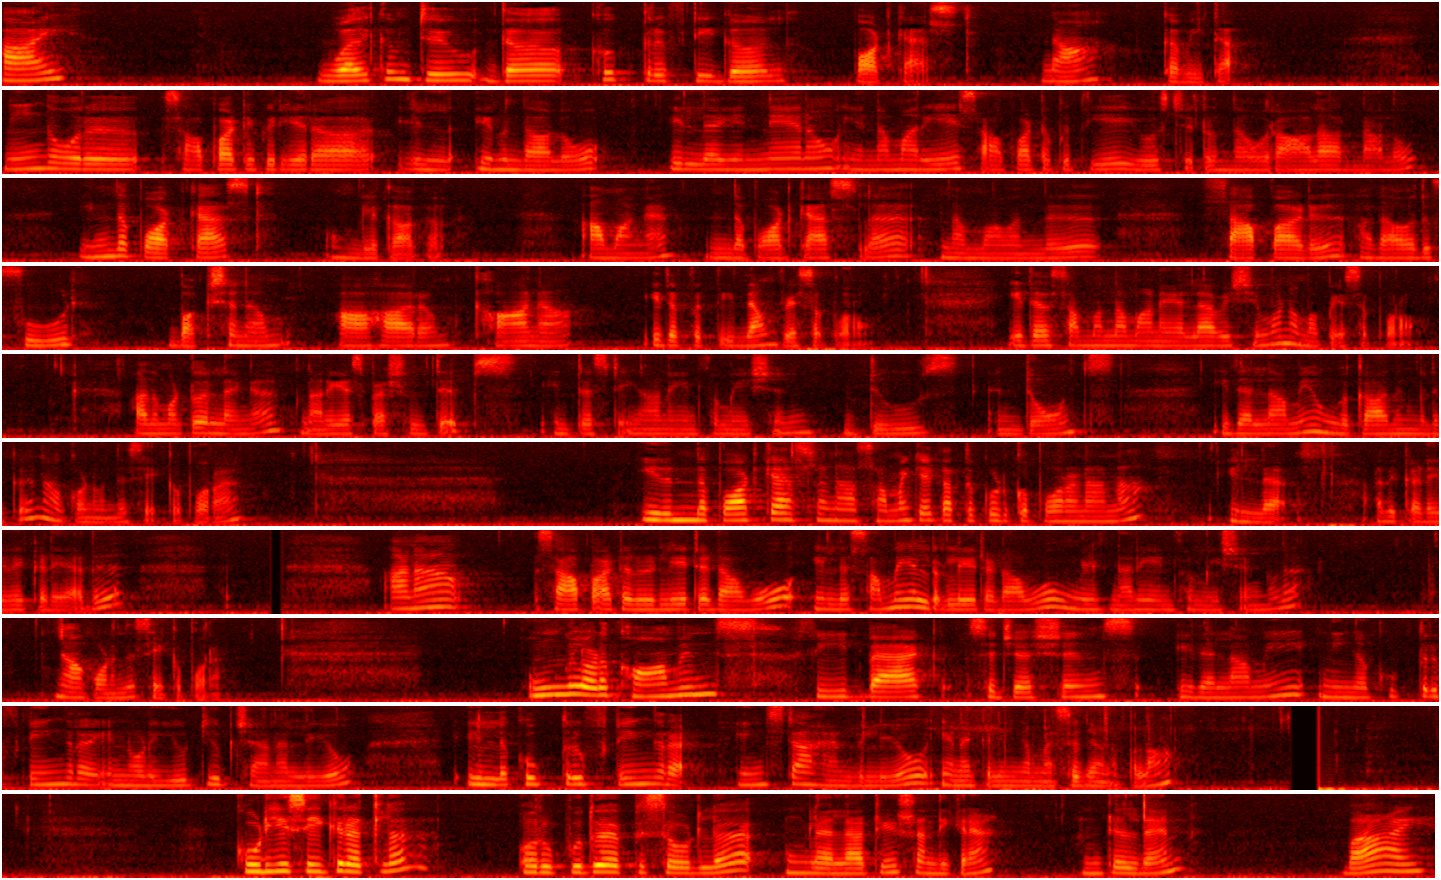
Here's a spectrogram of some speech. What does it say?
Hi welcome to the cook thrifty girl podcast நான் கவிதா. நீங்கள் ஒரு சாப்பாட்டு பிரியராக இல்லை இருந்தாலோ இல்லை எந்நேரம் என்ன மாதிரியே சாப்பாட்டை பற்றியே யோசிச்சுட்டு இருந்த ஒரு ஆளாக இருந்தாலோ இந்த பாட்காஸ்ட் உங்களுக்காக. ஆமாங்க இந்த பாட்காஸ்ட்டில் நம்ம வந்து சாப்பாடு அதாவது ஃபுட் பக்ஷணம் ஆகாரம் கானா இதை பற்றி தான் பேச போகிறோம் இதை சம்மந்தமான எல்லா விஷயமும் நம்ம பேச போகிறோம் அது மட்டும் இல்லைங்க நிறைய ஸ்பெஷல் டிப்ஸ் இன்ட்ரெஸ்டிங்கான இன்ஃபர்மேஷன் டூஸ் அண்ட் டோன்ட்ஸ் இதெல்லாமே உங்கள் காதுங்களுக்கு நான் கொண்டு வந்து சேர்க்க போகிறேன் இது இந்த பாட்காஸ்ட்டில் நான் சமைக்க கற்றுக் கொடுக்க போகிறேனானா இல்லை அது கிடையவே கிடையாது. ஆனால் சாப்பாட்டு ரிலேட்டடாகவோ இல்லை சமையல் ரிலேட்டடாகவோ உங்களுக்கு நிறைய இன்ஃபர்மேஷன்களை நான் கொண்டு வந்து சேர்க்க போகிறேன் உங்களோட காமெண்ட்ஸ் ஃபீட்பேக் சஜஷன்ஸ் இதெல்லாமே நீங்கள் குக் த்ரிஃப்டிங்கிற என்னோடய யூடியூப் சேனல்லையோ இல்லை குக் த்ரிஃப்டிங்கிற இன்ஸ்டா ஹேண்டில்லையோ எனக்கு நீங்கள் மெசேஜ் அனுப்பலாம். கூடிய சீக்கிரத்தில் ஒரு புது எபிசோடில் உங்களை எல்லாத்தையும் சந்திக்கிறேன். அன்டில் தென் பாய்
